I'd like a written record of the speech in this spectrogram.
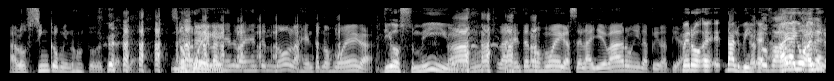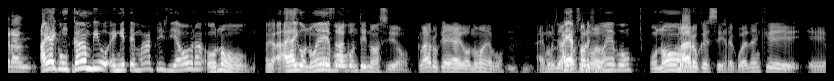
a los cinco minutos de piratear. No que La gente, la gente- no, la gente no juega. Dios mío. La gente no juega, se la llevaron y la piratearon. Pero, eh, eh, Darwin, eh, sabes, ¿hay, algo- algún, ¿hay algún cambio en este Matrix de ahora o no? Eh, ¿Hay algo es la nuevo? continuación. Claro que hay algo nuevo. Hay, muchas ¿Hay cosas actores nuevas. nuevos o no? Claro que sí. Recuerden que eh,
